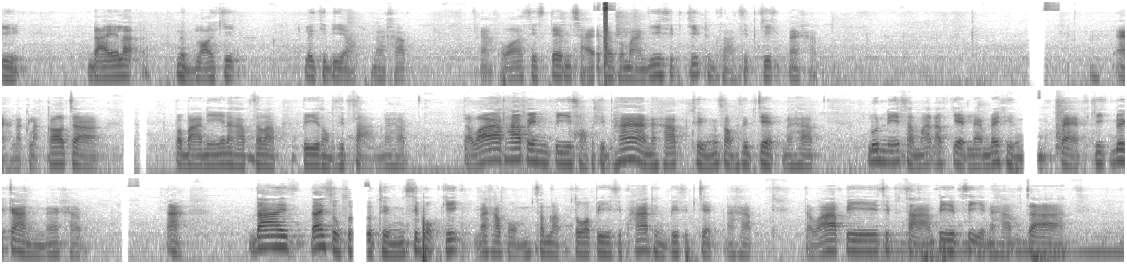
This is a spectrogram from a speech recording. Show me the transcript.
อีกได้ละ 100 กิกเลยทีเดียวนะครับอะเพราะว่าซิสเต็มใช้ไปประมาณ 20 กิกถึง 30 กิกนะครับอะหลักๆก็จะประมาณนี้นะครับสำหรับปี 2013 นะครับ แต่ว่าถ้าเป็นปี 2015 นะครับ ถึง 2017 นะครับ รุ่นนี้สามารถอัปเกรดแรมได้ถึง 8 กิกด้วยกันนะครับอะได้ได้สูงสุดถึง 16 กิกนะครับผมสำหรับตัวปี 15 ถึงปี 17 นะครับ แต่ว่าปี 13 ปี 14 นะครับ จะ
